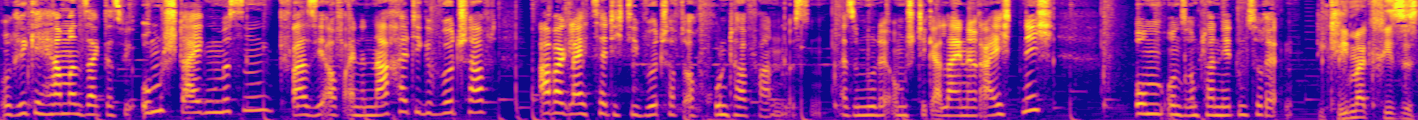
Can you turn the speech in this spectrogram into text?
Ulrike Herrmann sagt, dass wir umsteigen müssen, quasi auf eine nachhaltige Wirtschaft, aber gleichzeitig die Wirtschaft auch runterfahren müssen. Also nur der Umstieg alleine reicht nicht, um unseren Planeten zu retten. Die Klimakrise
